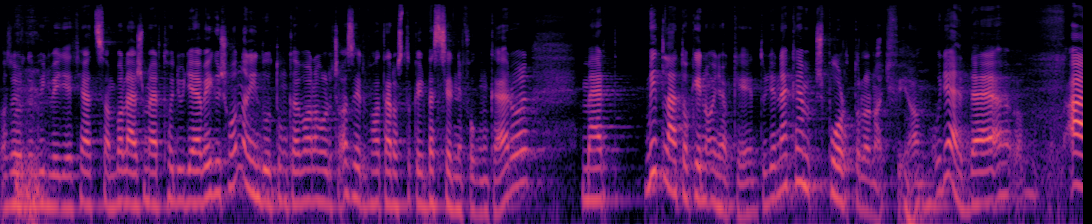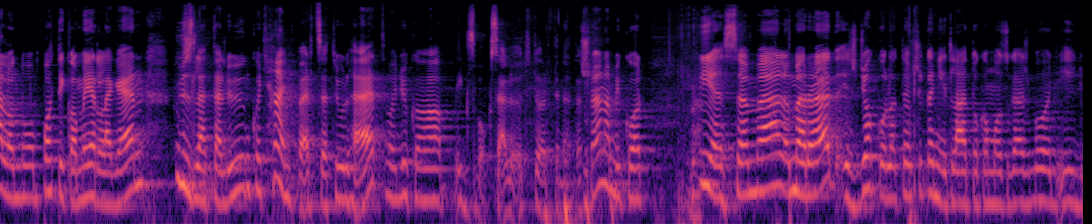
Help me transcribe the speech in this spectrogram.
az ördög ügyvédjét játszam Balázs, mert hogy ugye végül is honnan indultunk el valahol, és azért határoztuk, hogy beszélni fogunk erről, mert mit látok én anyaként? Ugye nekem sportol a nagyfiam, ugye? De állandóan patika mérlegen üzletelünk, hogy hány percet ülhet mondjuk a Xbox előtt történetesen, amikor ilyen szemmel mered, és gyakorlatilag csak ennyit látok a mozgásból, hogy így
